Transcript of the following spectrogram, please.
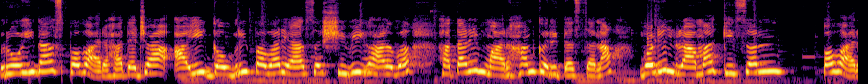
रोहिदास पवार हा त्या त्याच्या आई गौरी पवार यास शिवीघाळ व हाताने मारहाण करीत असताना वडील रामा किसन पवार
